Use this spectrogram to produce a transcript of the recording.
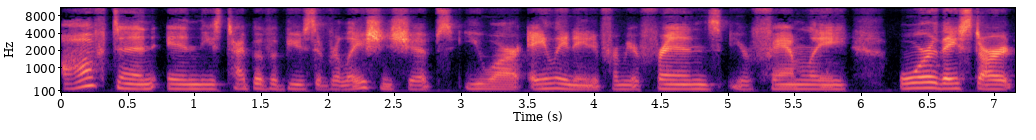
often in these type of abusive relationships you are alienated from your friends your family or they start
